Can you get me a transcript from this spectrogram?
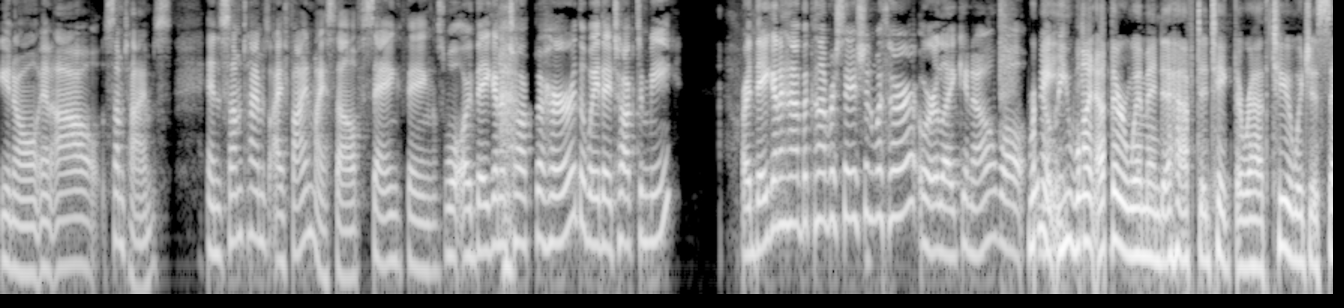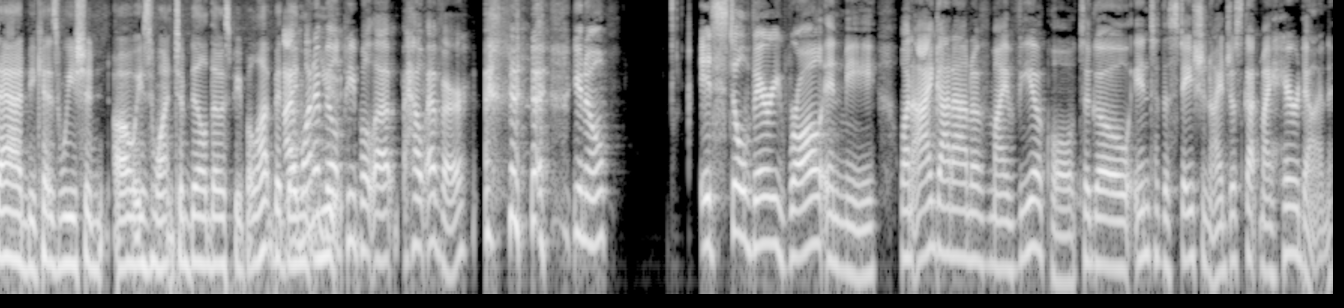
you know, and I'll sometimes, and sometimes I find myself saying things. Well, are they going to talk to her the way they talk to me? Are they going to have the conversation with her, or like you know, well, Right. nobody- You want other women to have to take the wrath too, which is sad because we should always want to build those people up. But I want to you- build people up. However, you know, it's still very raw in me when I got out of my vehicle to go into the station. I just got my hair done.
